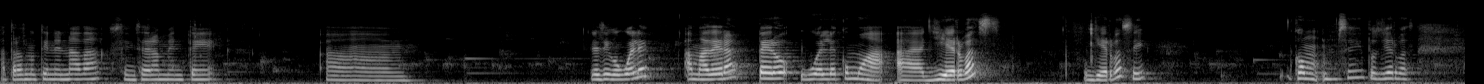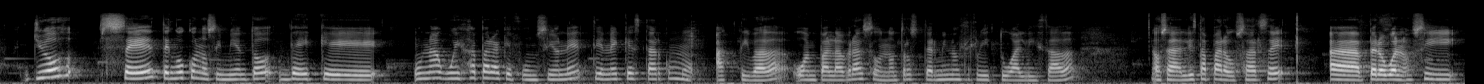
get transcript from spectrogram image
atrás no tiene nada, sinceramente... les digo, huele a madera, pero huele como a, a hierbas. Hierbas, sí como, sí, pues hierbas. Yo sé, tengo conocimiento de que una Ouija para que funcione tiene que estar como activada o en palabras o en otros términos ritualizada, o sea, lista para usarse. Ah, pero bueno, si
